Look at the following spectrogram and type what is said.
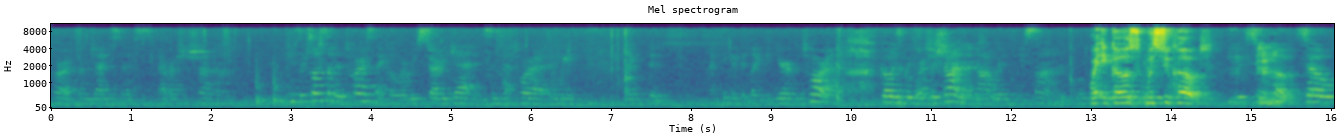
Torah from Genesis at Rosh Hashanah? Because there's also the Torah cycle where we start again, since that Torah, and we, like the, I think of it like the year of the Torah, goes with Rosh Hashanah, not with Nisan. Wait, it goes with Sukkot. With Sukkot. So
